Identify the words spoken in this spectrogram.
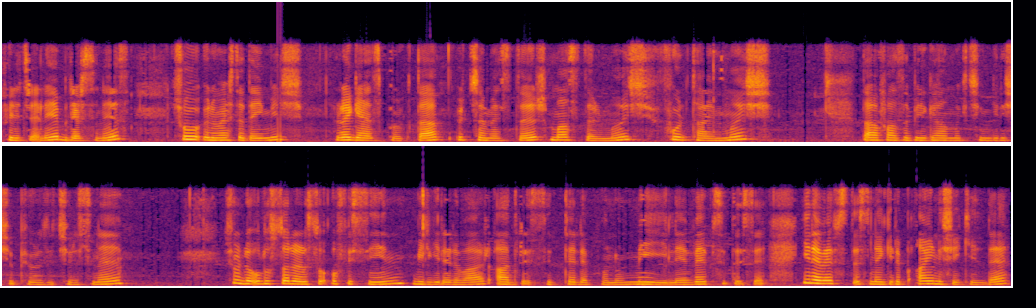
filtreleyebilirsiniz. Şu üniversitedeymiş. Regensburg'da 3 semester, master'mış, full time'mış. Daha fazla bilgi almak için giriş yapıyoruz içerisine. Şurada uluslararası ofisin bilgileri var. Adresi, telefonu, maili, web sitesi. Yine web sitesine girip aynı şekilde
